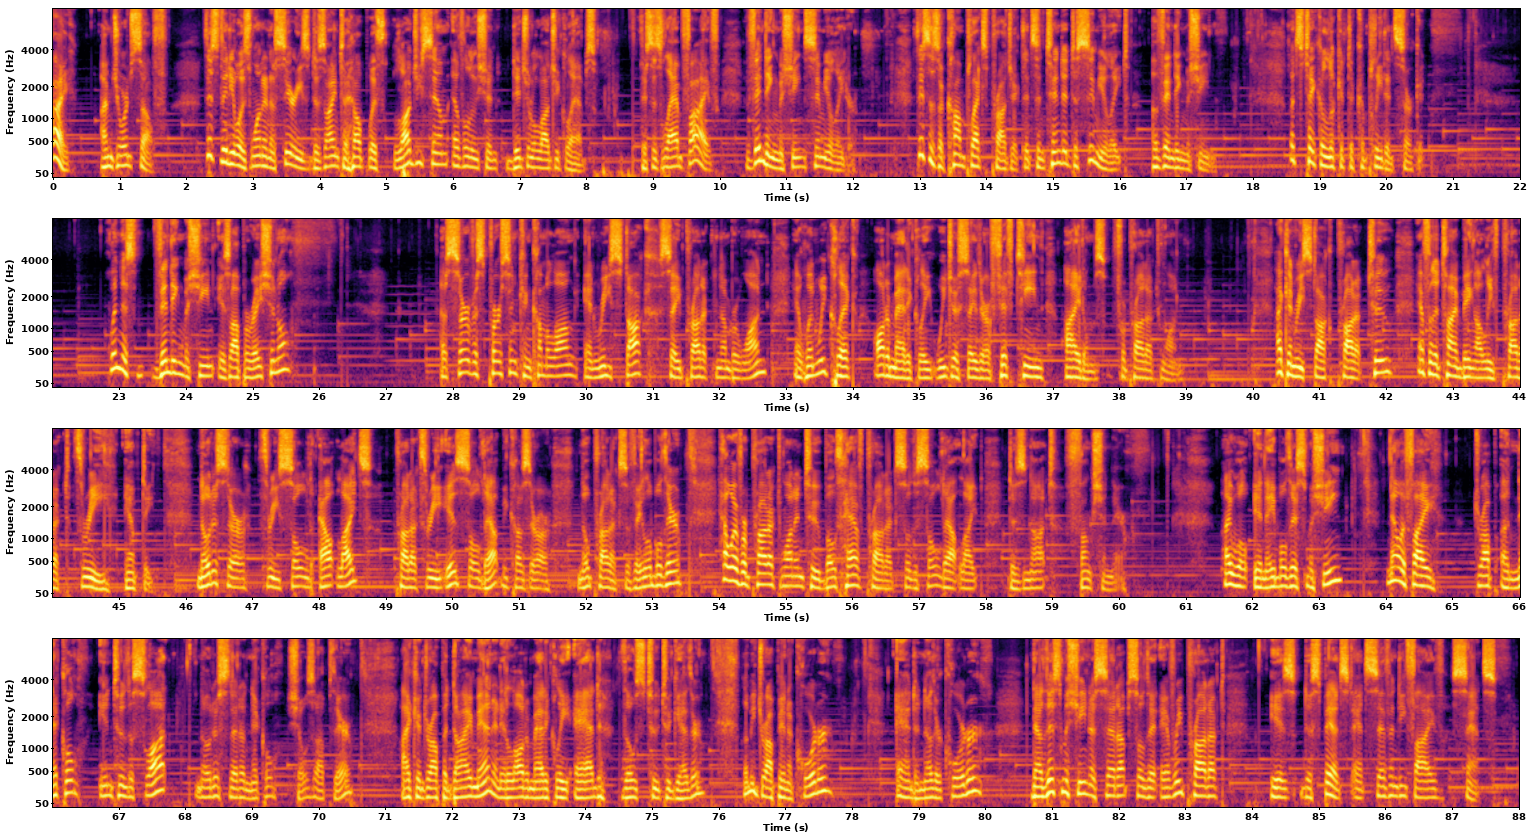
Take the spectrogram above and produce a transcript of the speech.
Hi, I'm George Self. This video is one in a series designed to help with Logisim Evolution Digital Logic Labs. This is Lab 5, Vending Machine Simulator. This is a complex project that's intended to simulate a vending machine. Let's take a look at the completed circuit. When this vending machine is operational, a service person can come along and restock, say, product number one. And when we click, automatically, we just say there are 15 items for product one. I can restock product two, and for the time being, I'll leave product three empty. Notice there are three sold out lights Product 3 is sold out because there are no products available there. However, Product 1 and 2 both have products, so the sold out light does not function there. I will enable this machine. Now if I drop a nickel into the slot, notice that a nickel shows up there. I can drop a dime in and it'll automatically add those two together. Let me drop in a quarter and another quarter. Now this machine is set up so that every product is dispensed at 75 cents.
